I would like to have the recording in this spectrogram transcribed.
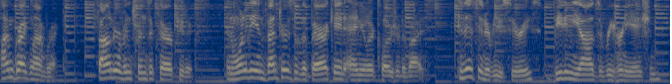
I'm Greg Lambrecht, founder of Intrinsic Therapeutics and one of the inventors of the Barricaid annular closure device. In this interview series, Beating the Odds of Reherniation,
